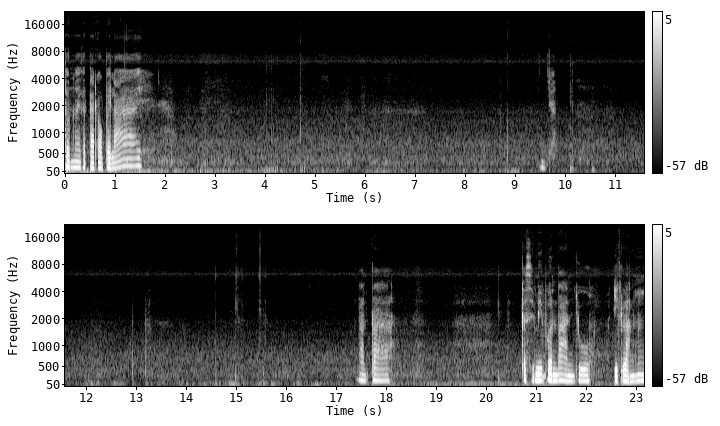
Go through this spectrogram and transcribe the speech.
ต้นไม้ก็ตัดออกไปหลาย บ้านปลาก็สิมีเพื่อนบ้านอยู่อีกหลังหนึ่ง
